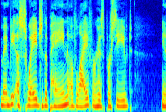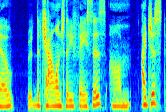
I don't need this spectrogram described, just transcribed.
maybe assuage the pain of life or his perceived, you know, the challenge that he faces. Um, I just.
